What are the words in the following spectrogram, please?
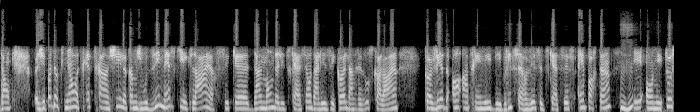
Donc, j'ai pas d'opinion très tranchée, là, comme je vous dis, mais ce qui est clair, c'est que dans le monde de l'éducation, dans les écoles, dans le réseau scolaire, COVID a entraîné des bris de services éducatifs importants mhm. et on est tous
